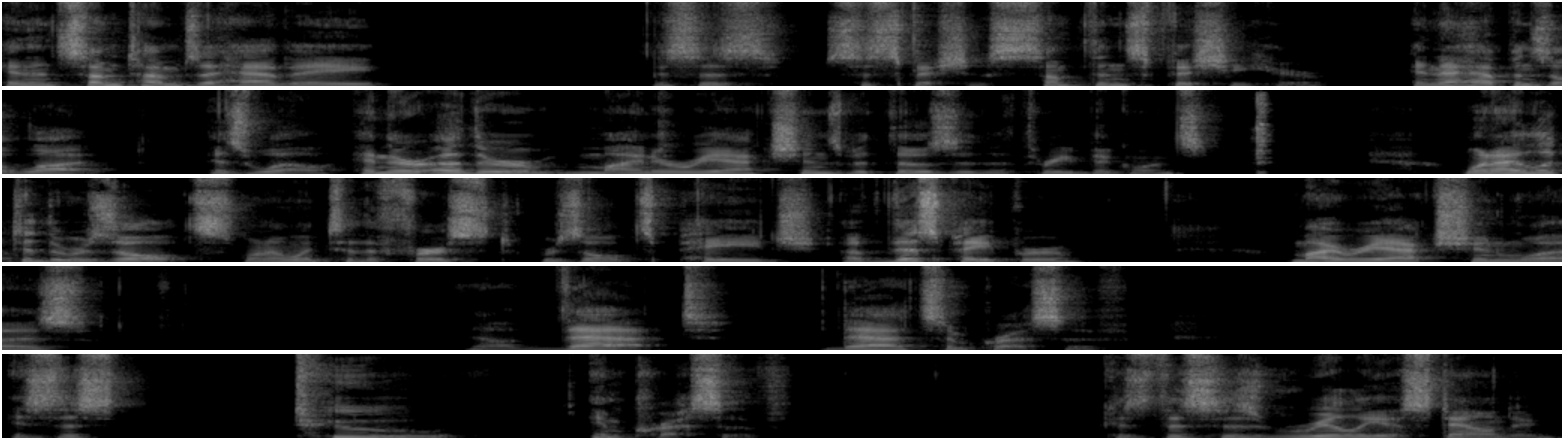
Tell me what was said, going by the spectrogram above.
And then sometimes I have a, this is suspicious, something's fishy here. And that happens a lot as well. And there are other minor reactions, but those are the three big ones. when I looked at the results, when I went to the first results page of this paper, my reaction was, now that, that's impressive. Is this too impressive? Because this is really astounding.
